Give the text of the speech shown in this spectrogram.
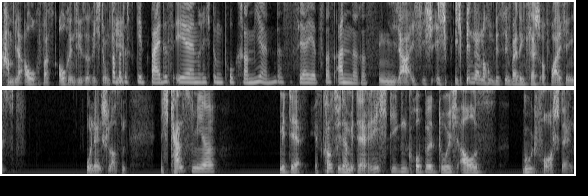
Haben wir auch, was auch in diese Richtung Aber geht. das geht beides eher in Richtung Programmieren. Das ist ja jetzt was anderes. Ja, ich, ich, ich, ich bin da noch ein bisschen bei den Clash of Vikings unentschlossen. Ich kann es mir mit der, jetzt kommt es wieder mit der richtigen Gruppe durchaus gut vorstellen.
